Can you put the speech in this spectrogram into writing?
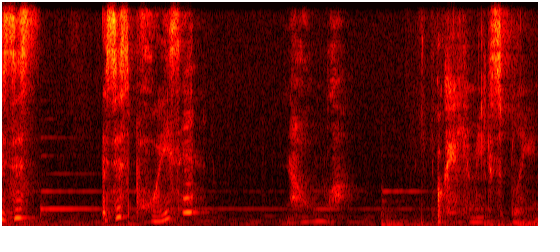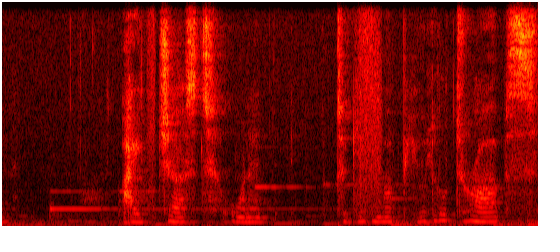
Is this is this poison? No. Okay, let me explain. I just wanted to give him a few little drops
